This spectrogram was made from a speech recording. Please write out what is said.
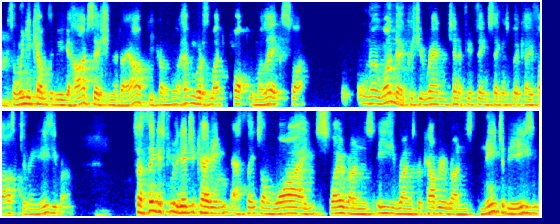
Mm. So when you come to do your hard session the day after, you kind of, well, I haven't got as much pop in my legs. Like, well, no wonder because you ran 10 or 15 seconds per K faster than an easy run. So I think it's really educating athletes on why slow runs, easy runs, recovery runs need to be easy.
